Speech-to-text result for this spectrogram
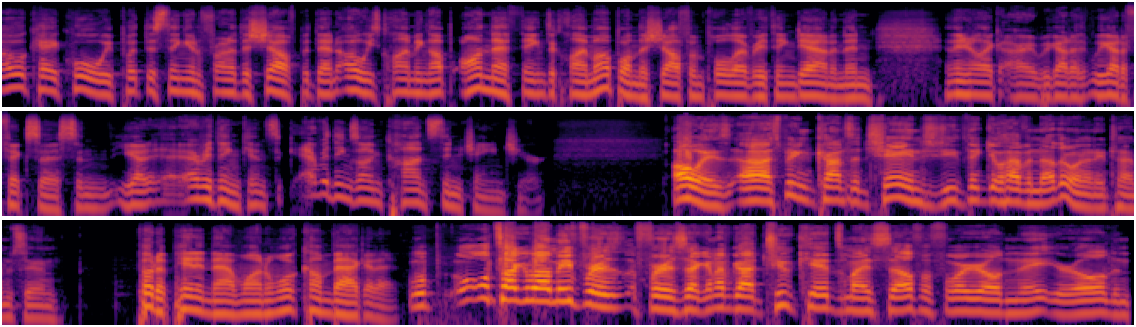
oh, okay, cool, we put this thing in front of the shelf, but then oh, he's climbing up on that thing to climb up on the shelf and pull everything down, and then and then you're like, all right, we gotta we gotta fix this, and you got everything can everything's on constant change here. Always. Uh, speaking of constant change, do you think you'll have another one anytime soon? Put a pin in that one, and we'll come back at it. We'll, we'll talk about me for for a second. I've got two kids myself, a four year old and an eight year old, and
